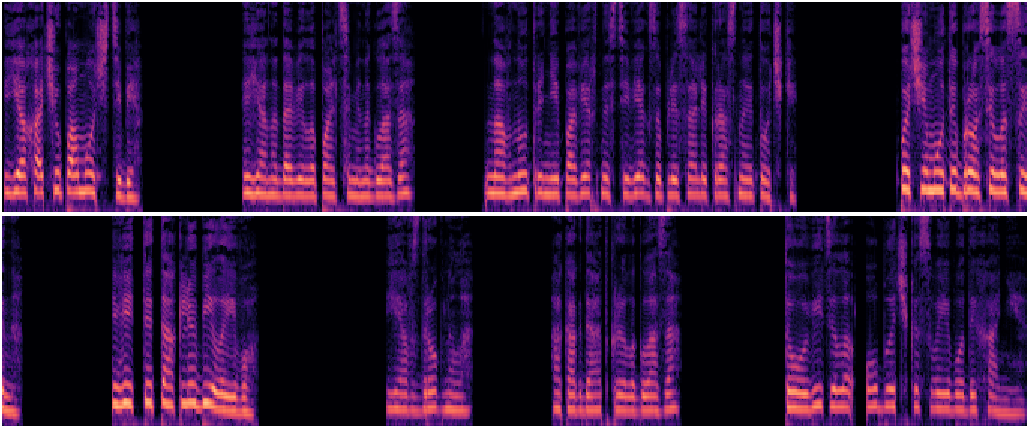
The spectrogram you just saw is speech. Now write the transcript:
я хочу помочь тебе!» Я надавила пальцами на глаза. На внутренней поверхности век заплясали красные точки. «Почему ты бросила сына? Ведь ты так любила его!» Я вздрогнула, а когда открыла глаза, то увидела облачко своего дыхания.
